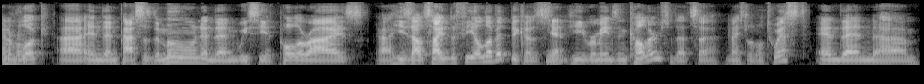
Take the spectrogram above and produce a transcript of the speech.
kind of look, uh, and then passes the moon, and then we see it polarize. Uh, he's outside the field of it because Yeah. he remains in color, so that's a nice little twist. And then um,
